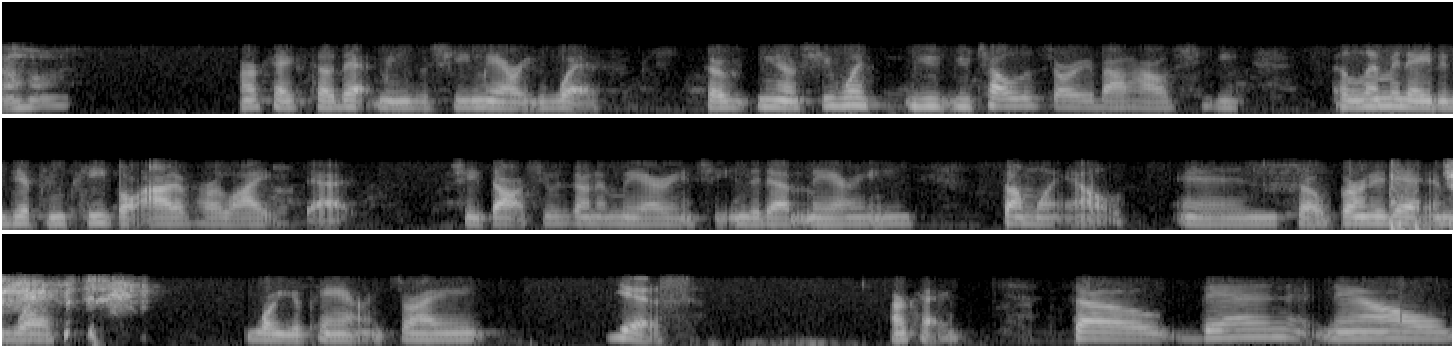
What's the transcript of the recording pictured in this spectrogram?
Uh huh. Okay, so that means that she married Wes. So you know she went. You you told the story about how she eliminated different people out of her life that she thought she was going to marry, and she ended up marrying someone else. And so Bernadette and Wes were your parents, right? Yes. Okay. So then now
